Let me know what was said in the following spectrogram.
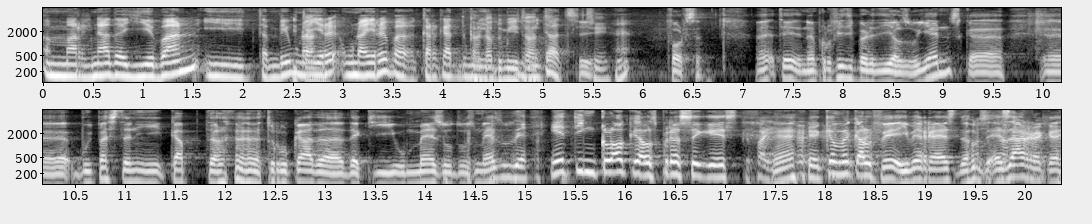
amb marinada llevant i també un tant. aire, un aire carregat d'humi- Carregat d'humitat. d'humitat. Sí. Sí. Eh? Força. Eh, té, n'aprofiti per dir als oients que eh, vull pas tenir cap trucada d'aquí un mes o dos mesos de eh, tinc clor que els presseguers. Eh? Què me cal fer? I bé res, doncs és ara que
